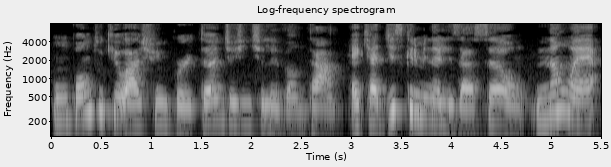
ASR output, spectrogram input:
um ponto que eu acho importante a gente levantar é que a descriminalização não é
